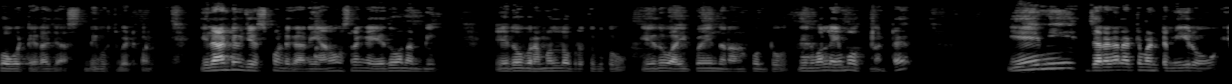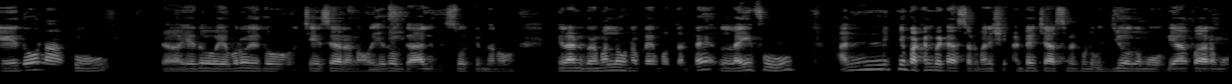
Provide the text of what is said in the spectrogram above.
పోగొట్టేలా చేస్తుంది గుర్తుపెట్టుకోండి. ఇలాంటివి చేసుకోండి కానీ అనవసరంగా ఏదో నమ్మి ఏదో భ్రమంలో బ్రతుకుతూ ఏదో అయిపోయిందని అనుకుంటూ దీనివల్ల ఏమవుతుందంటే ఏమీ జరగనటువంటి మీరు ఏదో నాకు ఏదో ఎవరో ఏదో చేశారనో ఏదో గాలి సోకిందనో ఇలాంటి భ్రమంలో ఉన్నప్పుడు ఏమవుతుందంటే లైఫ్ అన్నిటిని పక్కన పెట్టేస్తాడు మనిషి. అంటే చేస్తున్నటువంటి ఉద్యోగము వ్యాపారము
